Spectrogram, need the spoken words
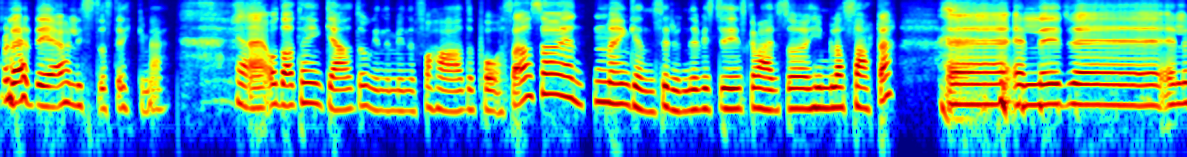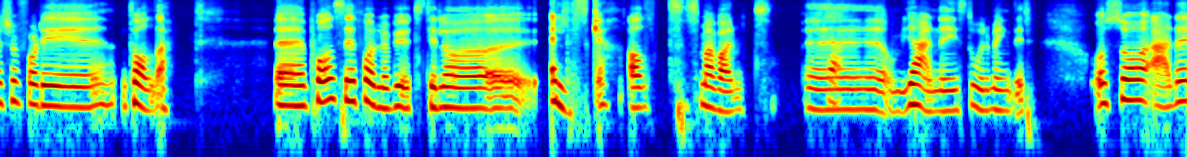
For det er det jeg har lyst til å strikke med. Ja. Eh, og da tenker jeg at ungene mine får ha det på seg. Altså enten med en genser under hvis de skal være så himla sarte, eh, eller, eh, eller så får de tåle det. Eh, Pål ser foreløpig ut til å eh, elske alt som er varmt. Eh, Gjerne i store mengder. Og så er det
